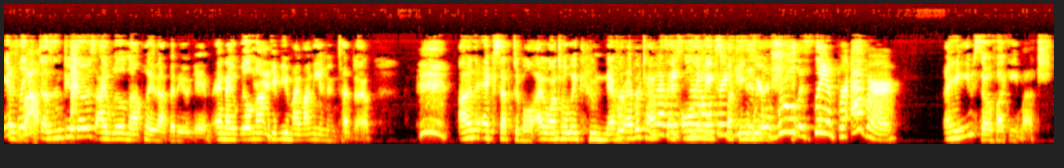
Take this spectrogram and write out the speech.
If Link well. doesn't do those, I will not play that video game, and I will not give you my money in Nintendo. Unacceptable. I want a Link who never ever talks Whoever and only makes fucking weird. will rule this land forever. I hate you so fucking much.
